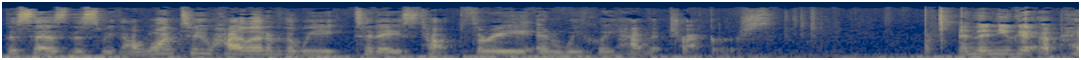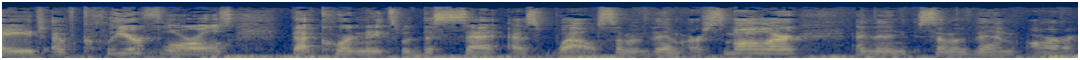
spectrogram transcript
this says this week I want to, highlight of the week, today's top three, and weekly habit trackers. And then you get a page of clear florals that coordinates with the set as well. Some of them are smaller and then some of them are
